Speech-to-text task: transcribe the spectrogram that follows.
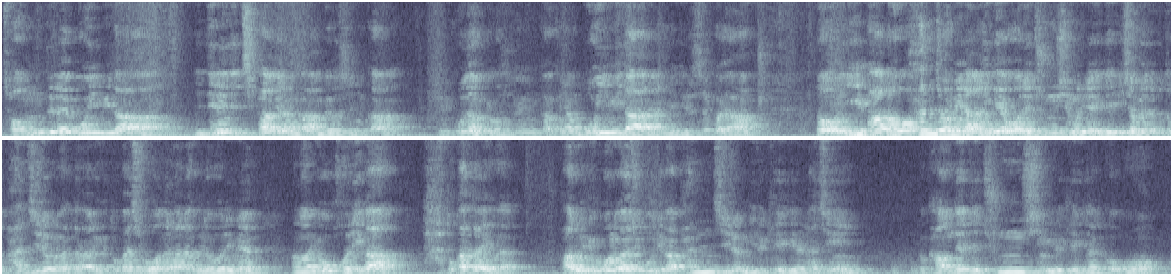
점들의 모임이다. 니네 집합이라는 건 안 배웠으니까 고등학교 가서 배우니까 그냥 모임이다 라는 얘기를 쓸 거야. 그래서 이 바로 한 점이라는 게 원의 중심을 얘기해. 이 점에서부터 반지름을 갖다가 이렇게 똑같이 원을 하나 그려버리면 어, 요 거리가 다 똑같다 이거야. 바로 요걸 가지고 우리가 반지름 이렇게 얘기를 하지. 그 가운데 이제 중심 이렇게 얘기할 거고.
